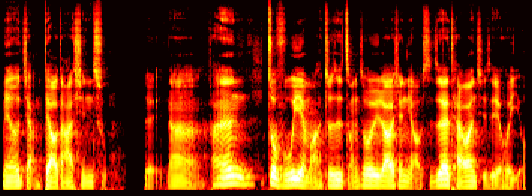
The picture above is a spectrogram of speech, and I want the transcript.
没有讲表达清楚。对，那反正做服务业嘛，就是总是会遇到一些鸟事，这在台湾其实也会有。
